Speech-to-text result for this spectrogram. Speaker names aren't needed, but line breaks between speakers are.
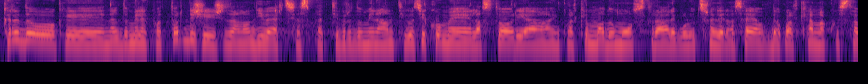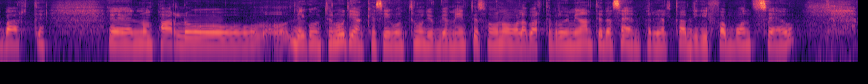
credo che nel 2014 ci saranno diversi aspetti predominanti, così come la storia in qualche modo mostra l'evoluzione della SEO da qualche anno a questa parte. Eh, non parlo dei contenuti, anche se i contenuti ovviamente sono la parte predominante da sempre in realtà di chi fa buon SEO,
